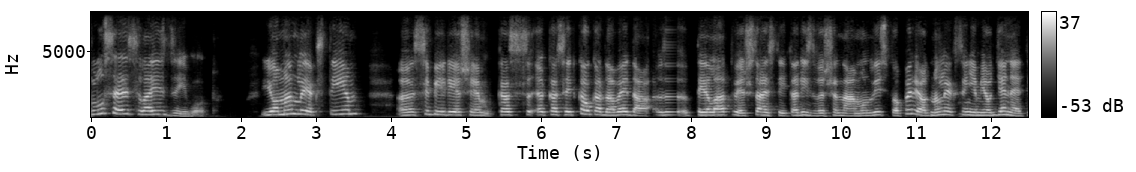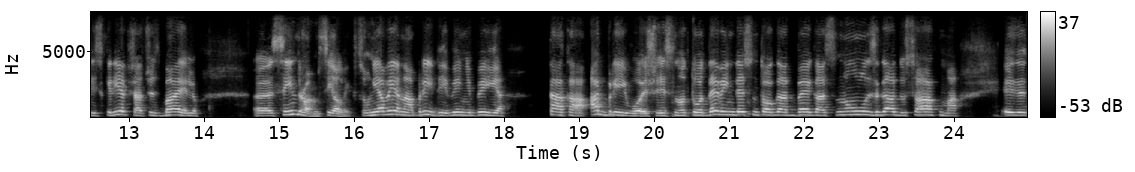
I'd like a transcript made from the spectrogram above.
klusēs, lai izdzīvotu. Jo man liekas, tiem uh, sibīriešiem, kas, kas ir kaut kādā veidā uh, tie latvieši saistīti ar izvešanām un visu to periodu, man liekas, viņiem jau ģenētiski ir iekšā šis baiļu uh, sindroms ielikts. Un ja vienā brīdī viņi bija tā kā atbrīvojušies no to 90. gadu beigās, nulles gadu sākumā, e,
